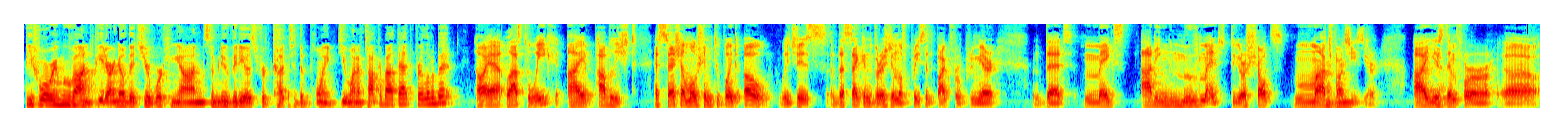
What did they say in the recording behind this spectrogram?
Before we move on, Peter, I know that you're working on some new videos for Cut to the Point. Do you want to talk about that for a little bit? Oh yeah, last week I published Essential Motion 2.0, which is the second version of Preset Pack for Premiere that makes adding movement to your shots much much easier. I use them for uh,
